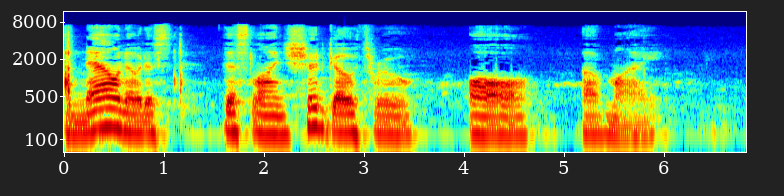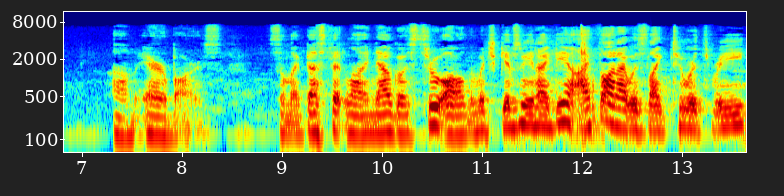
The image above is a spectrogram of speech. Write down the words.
And now notice this line should go through all of my um, error bars. So my best fit line now goes through all of them, which gives me an idea. I thought I was like two or three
